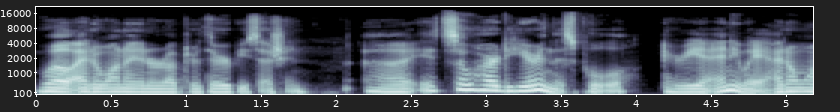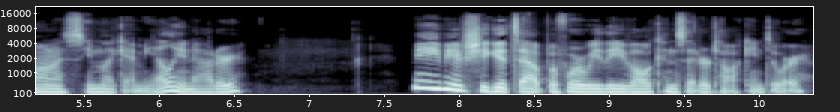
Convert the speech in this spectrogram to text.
Well, I don't want to interrupt her therapy session. Uh, it's so hard to hear in this pool area anyway. I don't want to seem like I'm yelling at her. Maybe if she gets out before we leave, I'll consider talking to her.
